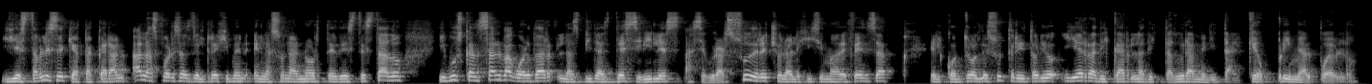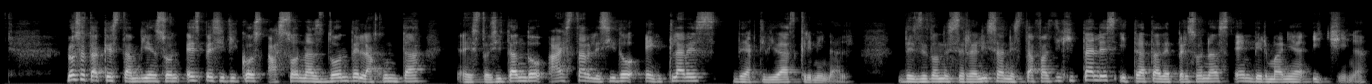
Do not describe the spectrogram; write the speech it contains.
y establece que atacarán a las fuerzas del régimen en la zona norte de este estado y buscan salvaguardar las vidas de civiles, asegurar su derecho a la legítima defensa, el control de su territorio y erradicar la dictadura militar que oprime al pueblo. Los ataques también son específicos a zonas donde la Junta, estoy citando, ha establecido enclaves de actividad criminal, desde donde se realizan estafas digitales y trata de personas en Birmania y China.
